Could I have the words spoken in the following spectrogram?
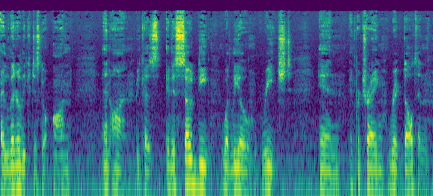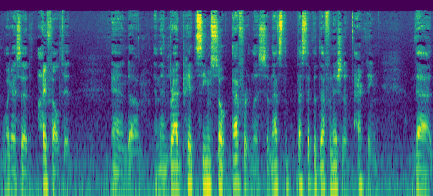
I literally could just go on and on because it is so deep what Leo reached in in portraying Rick Dalton. Like I said, I felt it, and um, and then Brad Pitt seems so effortless, and that's the that's like the definition of acting. That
